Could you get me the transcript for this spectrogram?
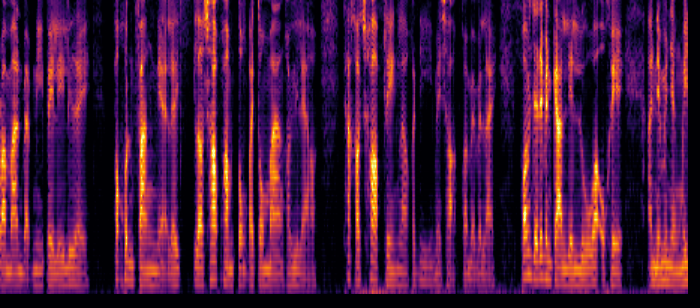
ประมาณแบบนี้ไปเรื่อยๆ เพราะคนฟังเนี่ยเลยเราชอบความตรงไปตรงมาของเขาอยู่แล้ว ถ้าเขาชอบเพลงเราก็ดีไม่ชอบก็ไม่เป็นไร เพราะมันจะได้เป็นการเรียนรู้ว่าโอเค อันนี้มันยังไม่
